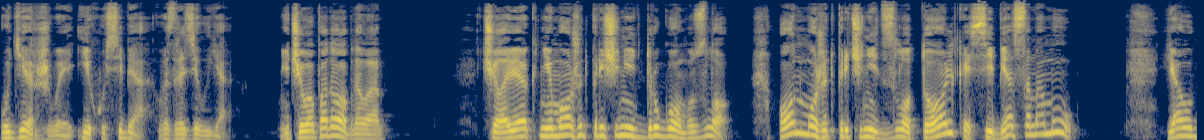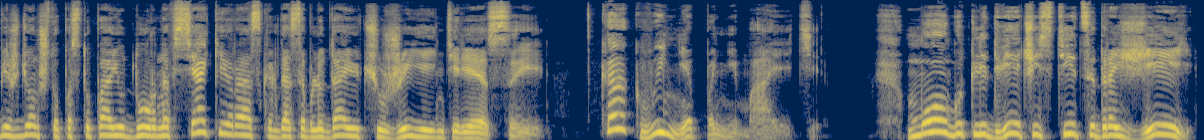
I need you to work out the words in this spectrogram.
удерживая их у себя, — возразил я. Ничего подобного. Человек не может причинить другому зло. Он может причинить зло только себе самому. Я убежден, что поступаю дурно всякий раз, когда соблюдаю чужие интересы. Как вы не понимаете? Могут ли две частицы дрожжей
